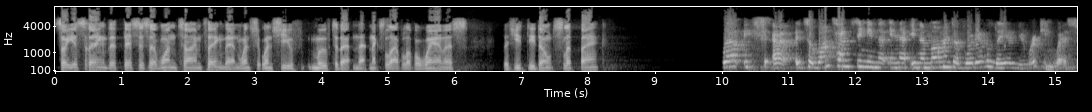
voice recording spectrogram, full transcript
So you're saying that this is a one-time thing then? Once once you move to that that next level of awareness that you you don't slip back? Well, it's uh, it's a one-time thing in a, in a in a moment of whatever layer you're working with.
